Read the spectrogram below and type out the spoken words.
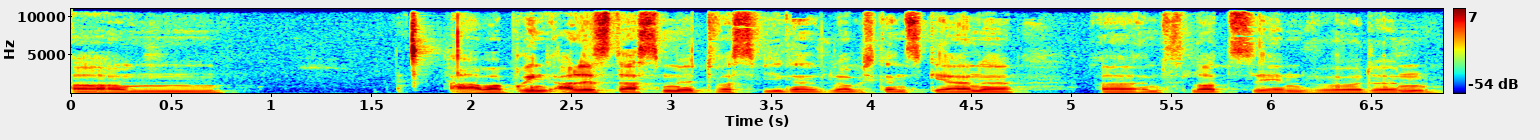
Ähm, aber bringt alles das mit, was wir, glaube ich, ganz gerne äh, im Slot sehen würden.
